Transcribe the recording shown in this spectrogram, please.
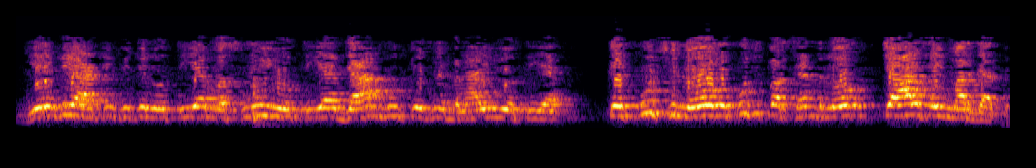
یہ بھی آرٹیفیشل ہوتی ہے، مصنوعی ہوتی ہے، جان بوجھ کے اس نے بنائی ہوئی ہوتی ہے کہ کچھ لوگ، کچھ پرسنٹ لوگ چار سے ہی مر جاتے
